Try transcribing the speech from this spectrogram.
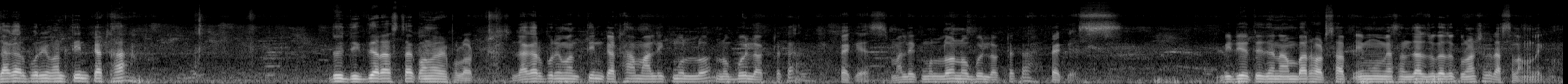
জাগার পরিমাণ তিন কাঠা। দুই দিক দিয়ে রাস্তা কর্নারের প্লট জাগার পরিমাণ তিন কাঠা, মালিক মূল্য নব্বই লাখ টাকা প্যাকেজ। মালিক মূল্য নব্বই লাখ টাকা প্যাকেজ। ভিডিওতে যে নাম্বার হোয়াটসঅ্যাপ ইমো মেসেঞ্জার যোগাযোগ করুন। করি আসসালামু আলাইকুম।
